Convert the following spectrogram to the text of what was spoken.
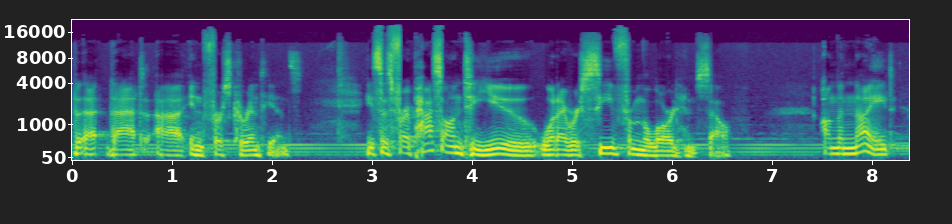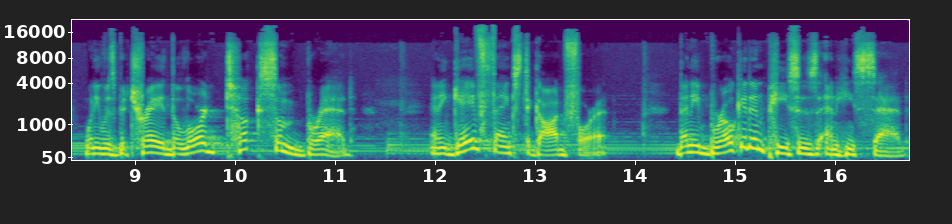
that, that uh, in 1 Corinthians. He says, For I pass on to you what I received from the Lord himself. On the night when he was betrayed, the Lord took some bread and he gave thanks to God for it. Then he broke it in pieces and he said,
